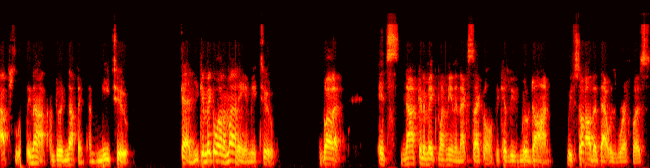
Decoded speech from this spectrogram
Absolutely not. I'm doing nothing. I'm me too. Again, you can make a lot of money in me too, but it's not going to make money in the next cycle because we've moved on. We saw that that was worthless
